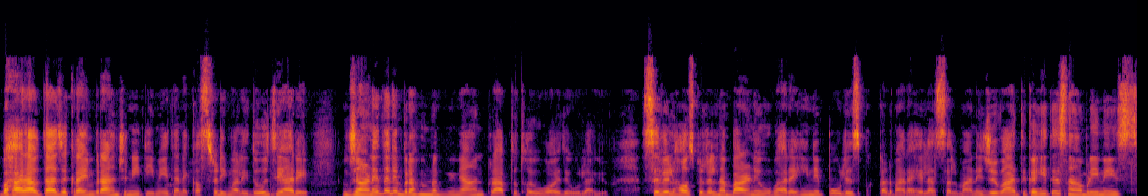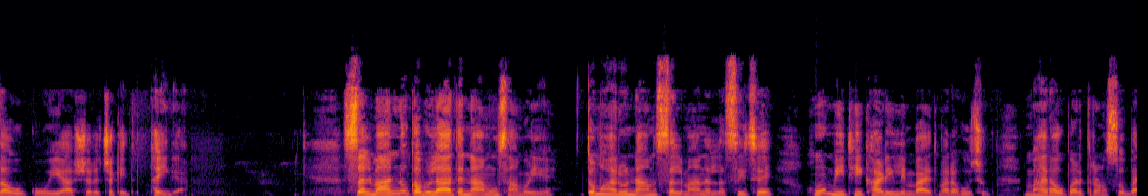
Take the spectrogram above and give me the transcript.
બહાર આવતા જ ક્રાઇમ બ્રાન્ચની ટીમે તેને કસ્ટડીમાં લીધો, જ્યારે જાણે તેને બ્રહ્મ જ્ઞાન પ્રાપ્ત થયું હોય તેવું લાગ્યું. સિવિલ હોસ્પિટલના બારણે ઊભા રહીને પોલીસ પકડમાં રહેલા સલમાને જે વાત કહી તે સાંભળીને સૌ કોઈ આશ્ચર્યચકિત થઈ ગયા. સલમાનનું કબૂલાત નામું સાંભળીએ. તો મારું નામ સલમાન લસ્સી છે. હું મીઠી ખાડી લિંબાયતમાં રહું છું. મારા ઉપર ત્રણસો બે,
